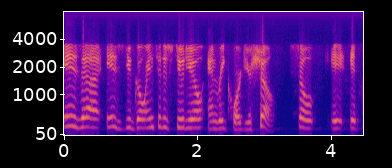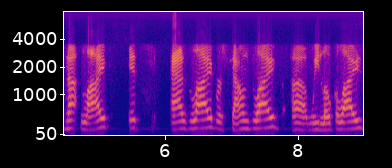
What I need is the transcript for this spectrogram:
is uh, is you go into the studio and record your show. So it, it's not live; it's as live or sounds live. Uh, we localize.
